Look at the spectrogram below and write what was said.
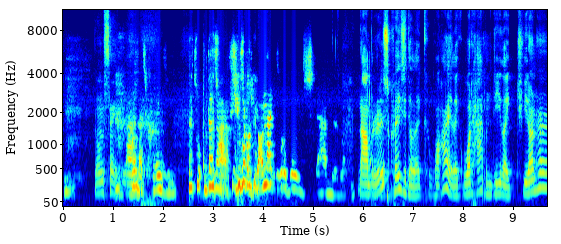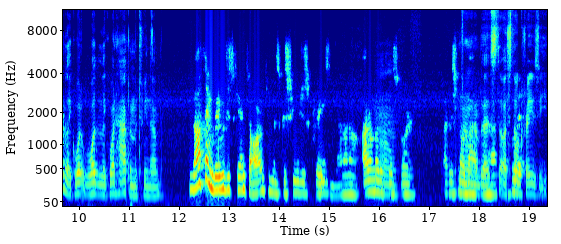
You know what I'm saying? Nah, that's crazy. That's what. That's nah, what. if she would have done that, he would have really stabbed her. Like, Nah, but it is crazy though. Like, why? Like, what happened? Did he like cheat on her? Like, what? What? Like, what happened between them? Nothing. They would just get into arguments because she was just crazy. I don't know. I don't know the full mm. story. I just know No, that. that's still, that's still But- crazy.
